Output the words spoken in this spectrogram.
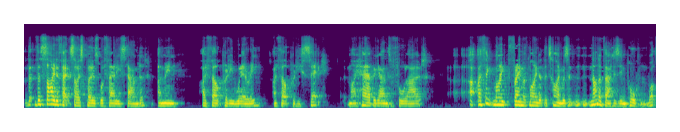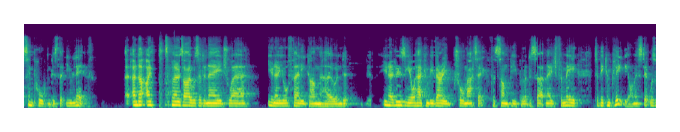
The, side effects, I suppose, were fairly standard. I mean, I felt pretty weary. I felt pretty sick. My hair began to fall out. I think my frame of mind at the time was that none of that is important. What's important is that you live. And I suppose I was at an age where, you know, you're fairly gung ho and, it, you know, losing your hair can be very traumatic for some people at a certain age. For me, to be completely honest, it was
